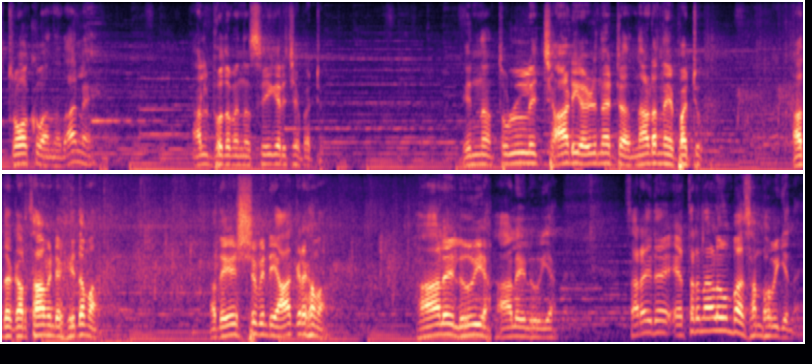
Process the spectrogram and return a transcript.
സ്ട്രോക്ക് വന്നതല്ലേ അത്ഭുതമെന്ന് സ്വീകരിച്ചേ പറ്റൂ. ഇന്ന് തുള്ളി ചാടി എഴുന്നേറ്റ് നടന്നേ പറ്റൂ. അത് കർത്താവിന്റെ ഹിതമാണ്. അത് യേശുവിന്റെ ആഗ്രഹമാണ്. ഹാലേ ലൂയ ഹാലേ ലൂയ സാറേ ഇത് എത്ര നാൾ മുമ്പാ സംഭവിക്കുന്നത്?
